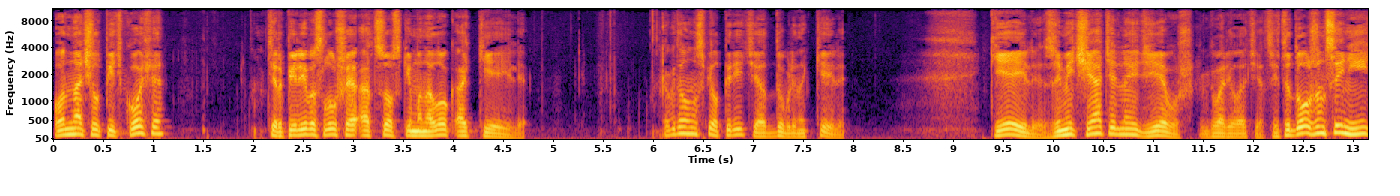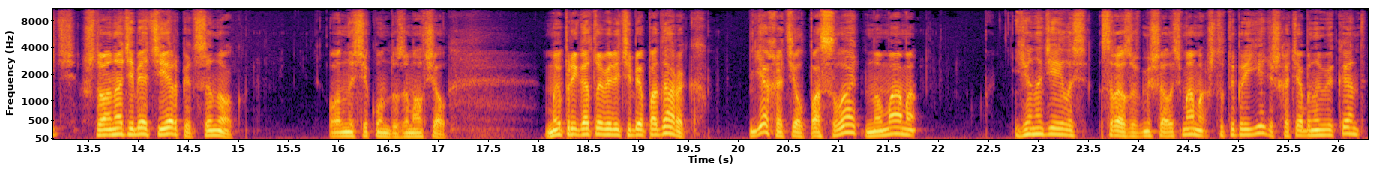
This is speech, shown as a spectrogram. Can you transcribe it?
Он начал пить кофе, терпеливо слушая отцовский монолог о Кейле. Когда он успел перейти от Дублина к Кейле? «Кейли, замечательная девушка», — говорил отец, — «и ты должен ценить, что она тебя терпит, сынок». Он на секунду замолчал. «Мы приготовили тебе подарок. Я хотел послать, но мама...» «Я надеялась», — сразу вмешалась мама, — «что ты приедешь хотя бы на уикенд.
